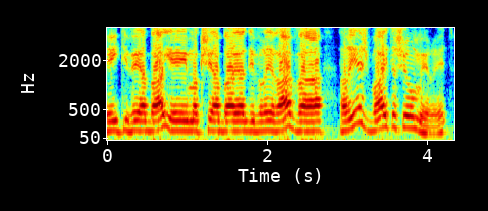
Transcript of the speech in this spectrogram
אי טבעי אביי, מקשה אביי על דברי רבא, הרי יש ברייתא שאומרת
